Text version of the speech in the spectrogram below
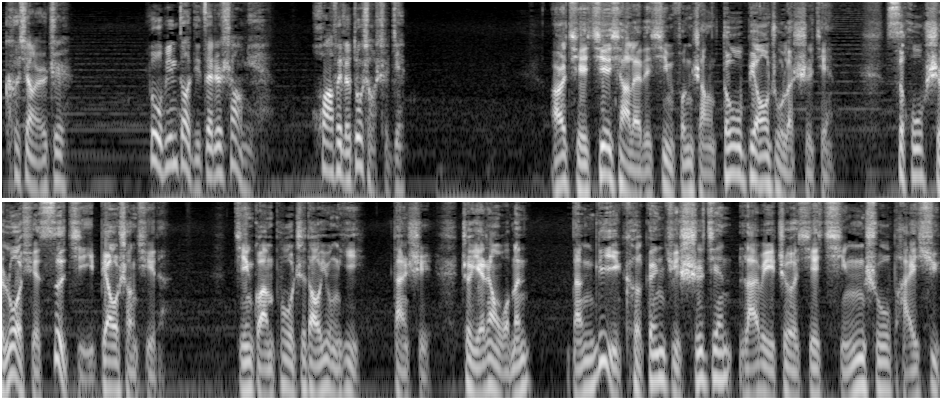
可想而知，陆斌到底在这上面花费了多少时间？而且接下来的信封上都标注了时间，似乎是落雪自己标上去的。尽管不知道用意，但是这也让我们能立刻根据时间来为这些情书排序。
